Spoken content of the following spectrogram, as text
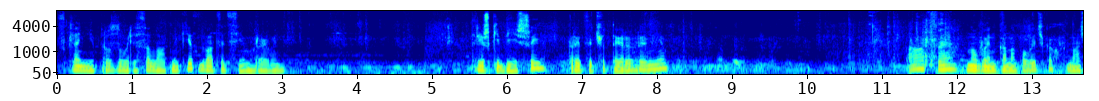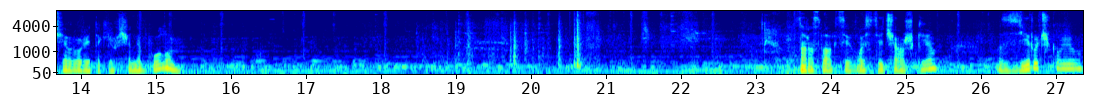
Скляні прозорі салатники 27 гривень. Трішки більший 34 гривні. А це новинка на поличках. В нашій Аврорі таких ще не було. Зараз в акції ось ці чашки з зірочкою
